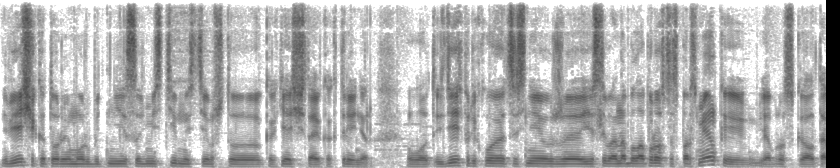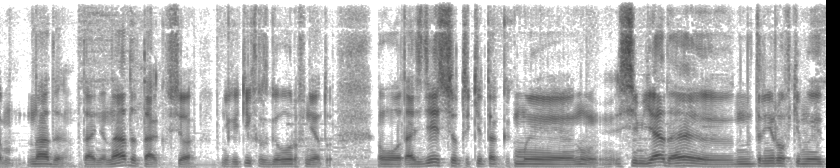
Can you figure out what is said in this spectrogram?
вещи, которые, может быть, несовместимы с тем, что, как я считаю, как тренер. Вот. И здесь приходится с ней уже, если бы она была просто спортсменкой, я просто сказал, там, надо, Таня, надо, так, все, никаких разговоров нету. Вот. А здесь все-таки, так как мы, ну, семья, да, на тренировке мы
